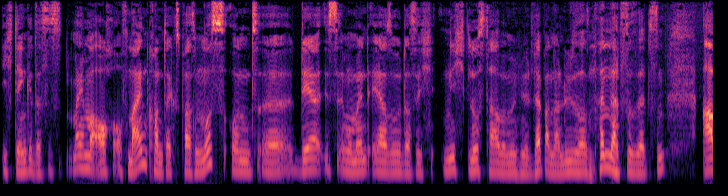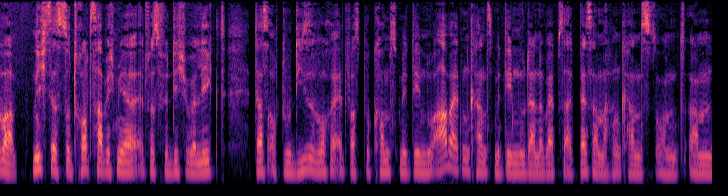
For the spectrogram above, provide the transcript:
ich denke, dass es manchmal auch auf meinen Kontext passen muss und äh, der ist im Moment eher so, dass ich nicht Lust habe, mich mit Webanalyse auseinanderzusetzen. Aber nichtsdestotrotz habe ich mir etwas für dich überlegt, dass auch du diese Woche etwas bekommst, mit dem du arbeiten kannst, mit dem du deine Website besser machen kannst. Und ähm,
